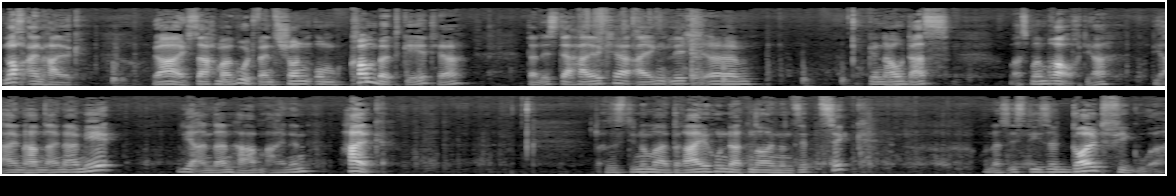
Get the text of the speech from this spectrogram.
Noch ein Hulk. Ja, ich sag mal gut, wenn es schon um Combat geht, ja, dann ist der Hulk ja eigentlich ähm, genau das, was man braucht, ja. Die einen haben eine Armee, die anderen haben einen Hulk. Das ist die Nummer 379 und das ist diese Goldfigur,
